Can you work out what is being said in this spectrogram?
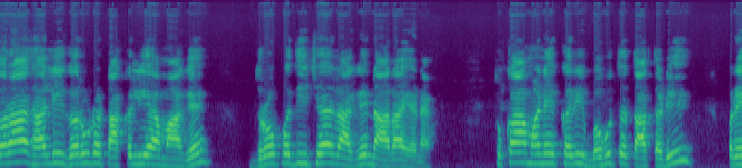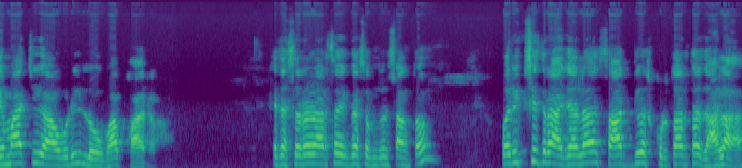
त्वरा झाली गरुड टाकलिया मागे द्रौपदीच्या लागे नारायण. तुका म्हणे करी बहुत तातडी प्रेमाची आवडी लोभा फार. याचा सरळ अर्थ एकदा समजून सांगतो. परीक्षित राजाला सात दिवस कृतार्थ झाला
